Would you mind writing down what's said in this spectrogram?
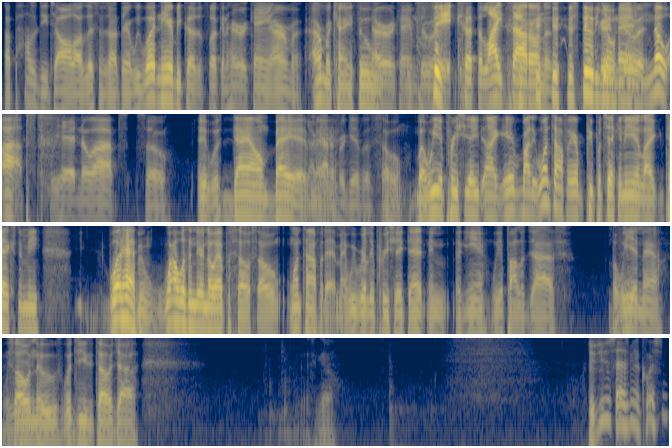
apology to all our listeners out there. We wasn't here because of fucking Hurricane Irma. Irma came through Hurricane through and thick. cut the lights out on the. the studio had no ops. we had no ops, so It was down bad, y'all man. gotta forgive us. So, but we appreciate like everybody. One time for people checking in, like texting me, what happened? Why wasn't there no episode? So one time for that, man. We really appreciate that. And again, we apologize. But we here now. we old here. news. What Jeezy told y'all. Let's go. Did you just ask me a question?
